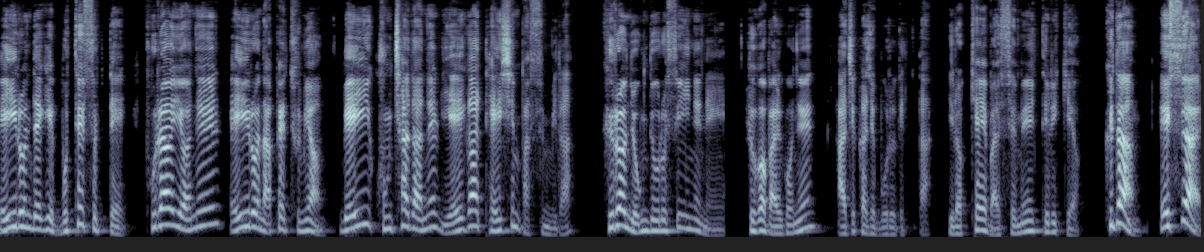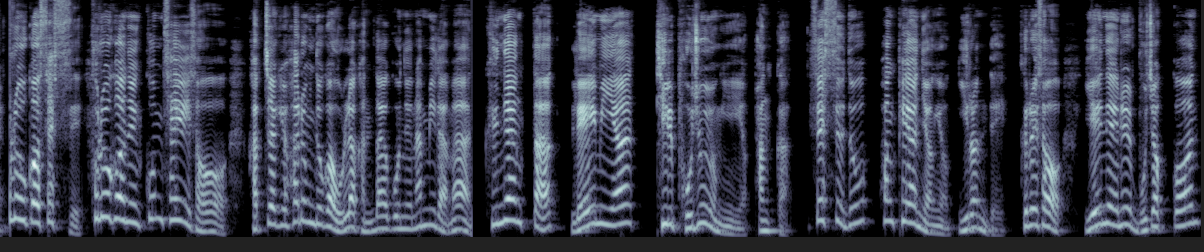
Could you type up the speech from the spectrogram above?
에이론 덱이 못했을 때 브라이언을 에이론 앞에 두면 메이 궁차단을 얘가 대신 받습니다. 그런 용도로 쓰이는 애. 그거 말고는 아직까지 모르겠다. 이렇게 말씀을 드릴게요. 그 다음 SR 프로거 세스 프로거는 꿈새에서 갑자기 활용도가 올라간다고는 합니다만 그냥 딱 레미아 딜 보조용이에요 반값 세스도 황폐한 영역 이런데 그래서 얘네를 무조건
